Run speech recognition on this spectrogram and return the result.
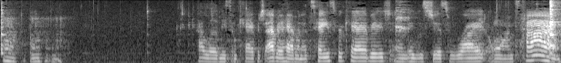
Mm, mm, mm. I love me some cabbage. I've been having a taste for cabbage and it was just right on time.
